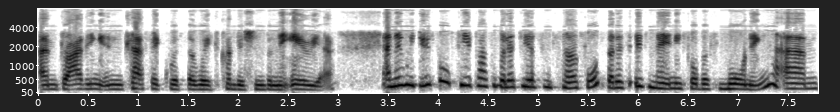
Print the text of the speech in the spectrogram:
um, driving in traffic with the wet conditions in the area. And then we do still see a possibility of some snowfall, but it is mainly for this morning, um,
